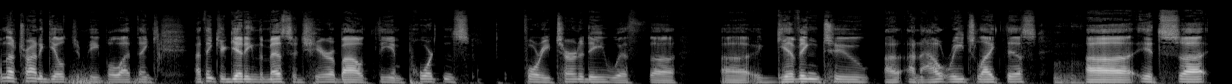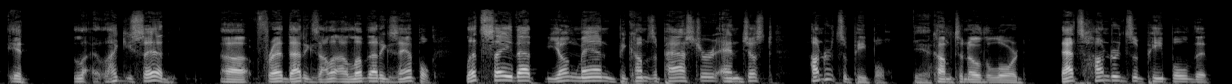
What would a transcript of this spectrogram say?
I'm not trying to guilt you people. I think I think you're getting the message here about the importance for eternity with uh, uh, giving to uh, an outreach like this. Uh, it's uh, it like you said, uh, Fred. That ex- I love that example. Let's say that young man becomes a pastor, and just hundreds of people come to know the Lord. That's hundreds of people that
